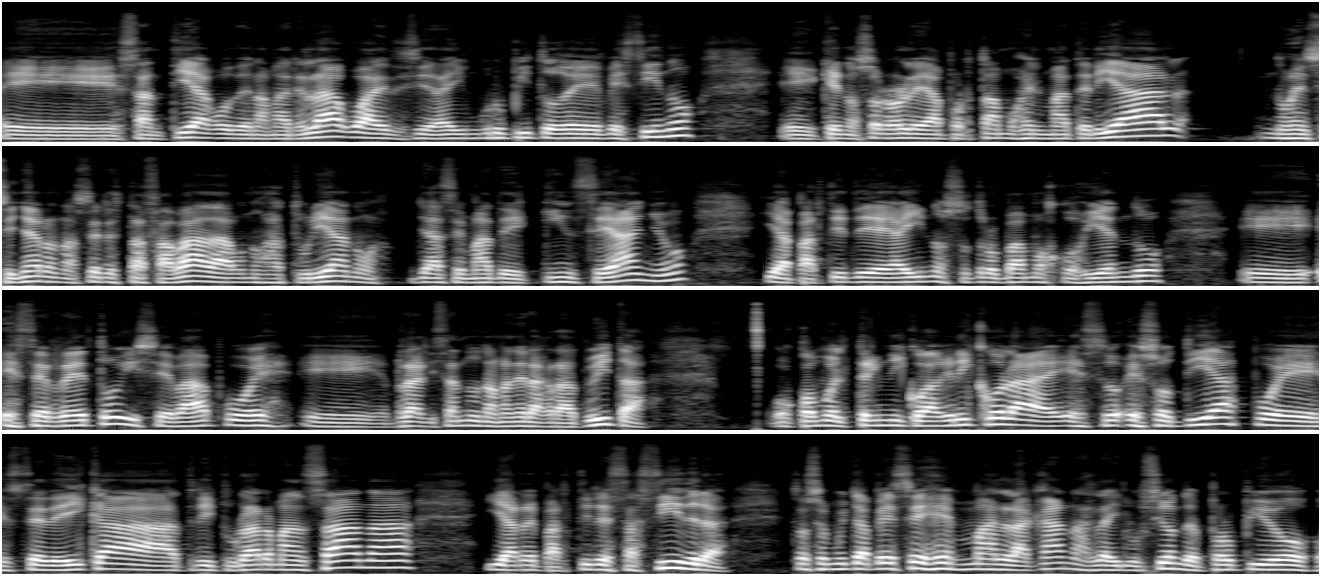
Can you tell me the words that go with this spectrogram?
eh, Santiago de la Madre del Agua, es decir, hay un grupito de vecinos eh, que nosotros le aportamos el material, nos enseñaron a hacer esta fabada a unos asturianos ya hace más de 15 años y a partir de ahí nosotros vamos cogiendo eh, ese reto y se va pues realizando de una manera gratuita o como el técnico agrícola esos días pues se dedica a triturar manzana y a repartir esa sidra. Entonces muchas veces es más la ganas, la ilusión del propio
